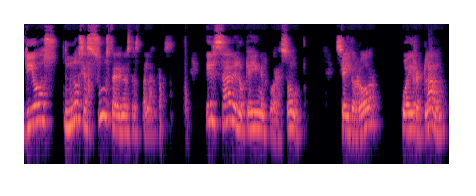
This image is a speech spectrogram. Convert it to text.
Dios no se asusta de nuestras palabras. Él sabe lo que hay en el corazón. Si hay dolor o hay reclamo,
